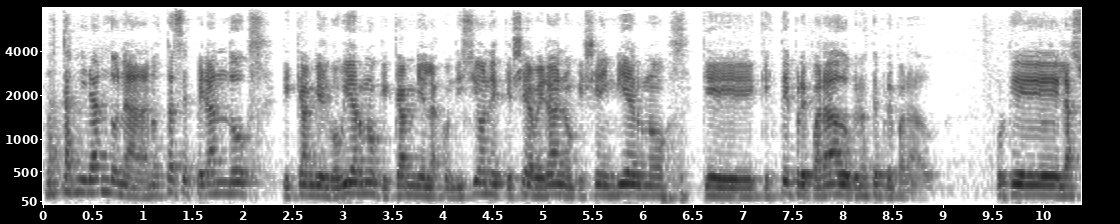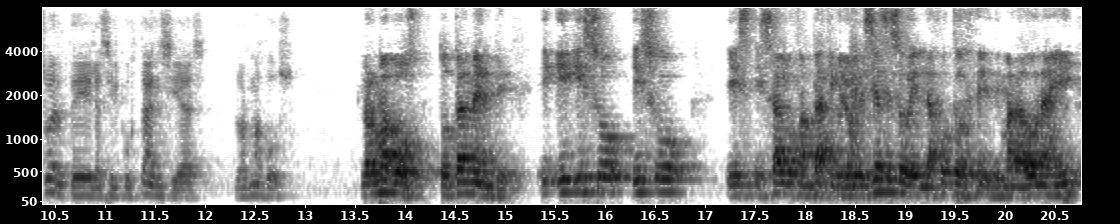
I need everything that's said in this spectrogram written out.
No estás mirando nada, no estás esperando que cambie el gobierno, que cambien las condiciones, que sea verano, que sea invierno, que, que esté preparado, que no esté preparado. Porque la suerte, las circunstancias, lo armás vos. Lo armás vos, totalmente. E, e, eso, eso es, algo fantástico. Y lo que decías, eso de la foto de, Maradona ahí,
